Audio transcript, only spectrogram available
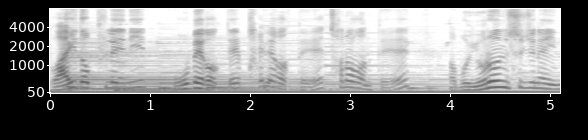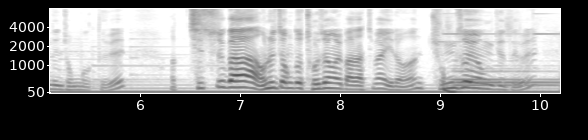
와이더 플래닛 500억대, 800억대, 1,000억원대 어, 뭐 이런 수준에 있는 종목들 어, 지수가 어느 정도 조정을 받았지만 이런 중소형주들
